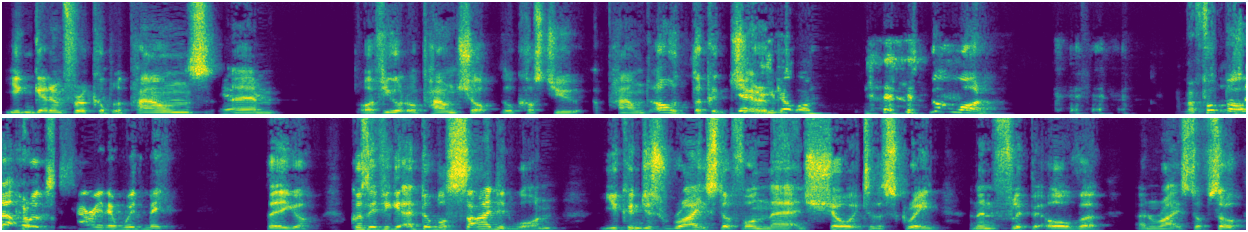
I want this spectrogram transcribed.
You can get them for a couple of pounds. Yeah. Um, or if you go to a pound shop, they'll cost you a pound. Oh, look at Jeremy. Yeah, got one. He's got one. I'm a football coach. Carry them with me. There you go. Because if you get a double sided one, you can just write stuff on there and show it to the screen and then flip it over and write stuff. So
